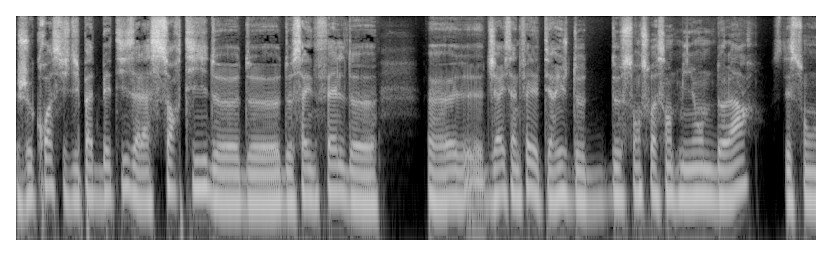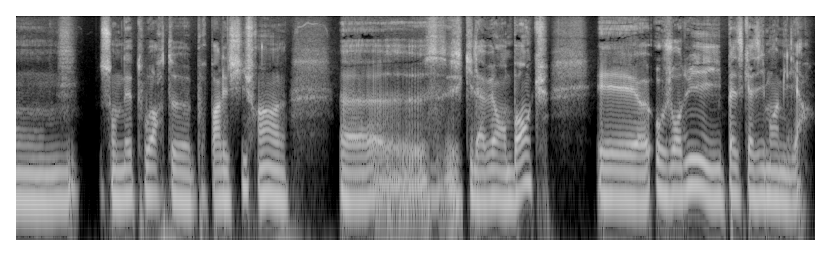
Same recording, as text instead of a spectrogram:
je crois si je dis pas de bêtises, à la sortie de de, de Seinfeld, euh, Jerry Seinfeld était riche de 260 millions de dollars. C'était son son net worth euh, pour parler de chiffres hein, euh, ce qu'il avait en banque. Et euh, aujourd'hui, il pèse quasiment un milliard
